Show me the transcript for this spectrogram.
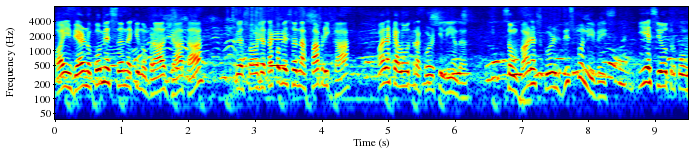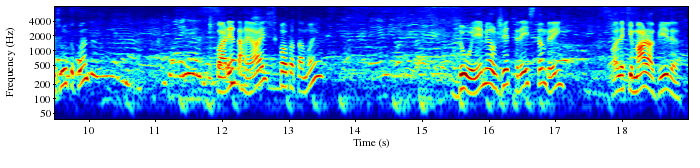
Ó, inverno começando aqui no braço já, tá? O pessoal já tá começando a fabricar. Olha aquela outra cor que linda. São várias cores disponíveis. E esse outro conjunto, quanto? 40 reais. Qual que é o tamanho? Do M ao G3 também. Olha que maravilha.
